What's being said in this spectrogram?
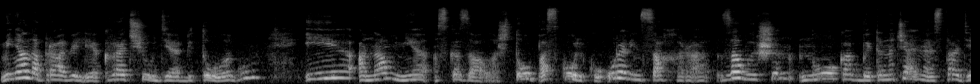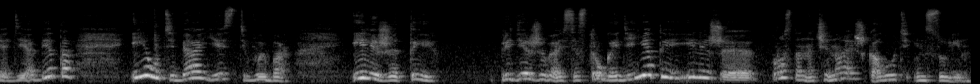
Меня направили к врачу-диабетологу, и она мне сказала, что поскольку уровень сахара завышен, но как бы это начальная стадия диабета, и у тебя есть выбор. Или же ты придерживаешься строгой диеты, или же просто начинаешь колоть инсулин.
